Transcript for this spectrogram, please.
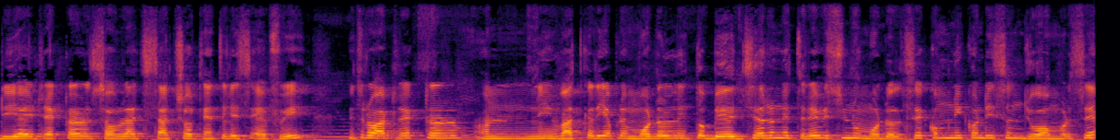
ડીઆઈ ટ્રેક્ટર સૌરાજ સાતસો તેત્રીસ એફવી. મિત્રો, આ ટ્રેક્ટરની વાત કરીએ આપણે મોડલની, તો બે હજાર અને ત્રેવીસનું મોડલ છે. કંપની કન્ડિશન જોવા મળશે.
